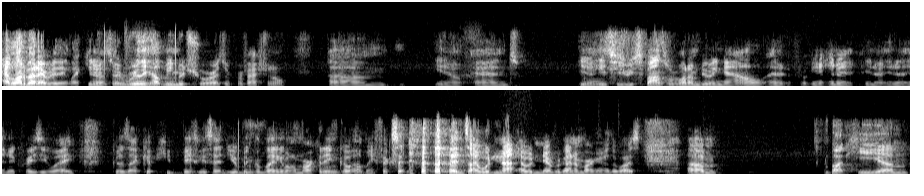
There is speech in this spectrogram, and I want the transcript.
a lot about everything. Like you know, so it really helped me mature as a professional. Um, you know, and you know he's, he's responsible for what I'm doing now, and for- in, in a in a in a, in a crazy way because I could, he basically said you've been complaining about marketing, go help me fix it, and so I would not I would never gone to marketing otherwise. Um, but he, um,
